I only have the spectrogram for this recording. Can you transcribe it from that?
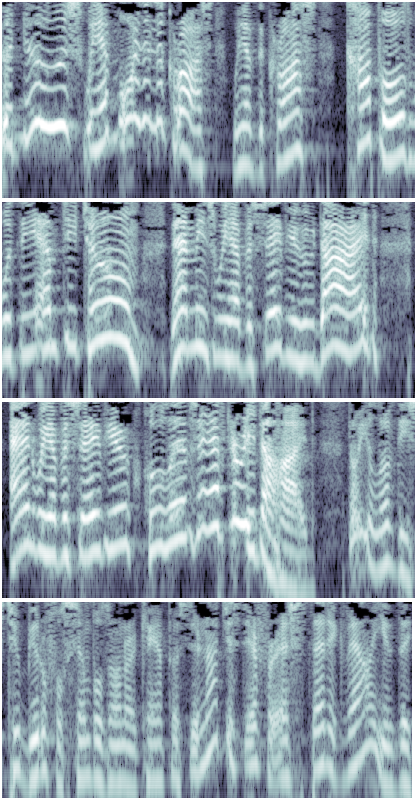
Good news. We have more than the cross. We have the cross coupled with the empty tomb. That means we have a Savior who died and we have a Savior who lives after He died. Don't you love these two beautiful symbols on our campus? They're not just there for aesthetic value, the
